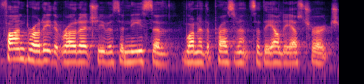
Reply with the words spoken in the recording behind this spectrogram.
Fawn Brodie that wrote it, she was a niece of one of the presidents of the LDS Church.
